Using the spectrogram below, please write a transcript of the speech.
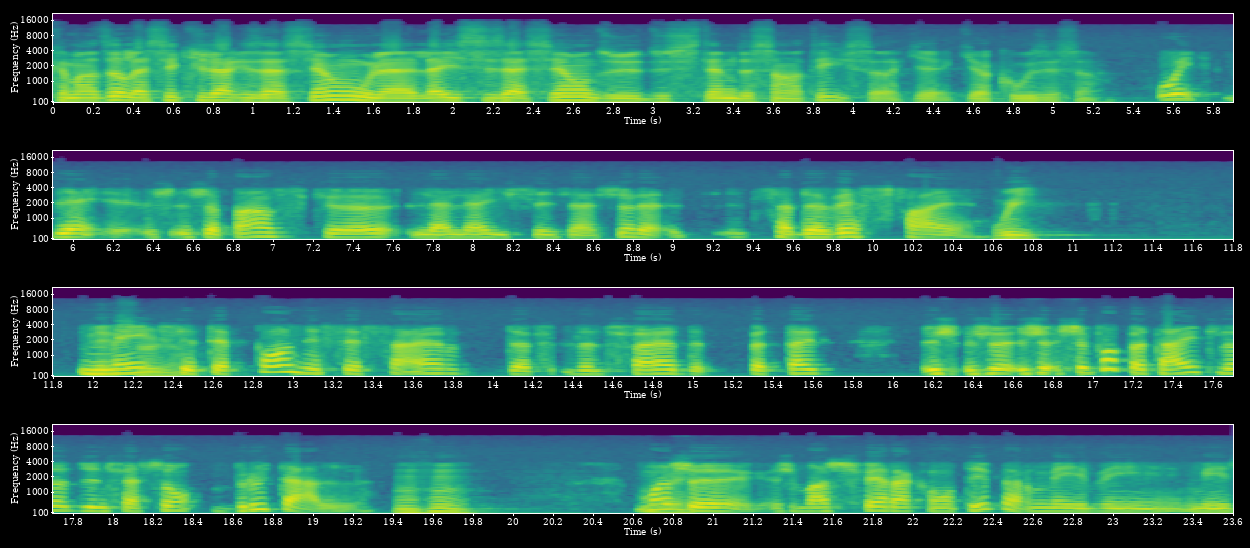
comment dire la sécularisation ou la laïcisation du, système de santé, ça, qui a causé ça. Oui, bien, je pense que la laïcisation, ça devait se faire. Oui. Mais ce n'était pas nécessaire de, le faire peut-être, je ne sais pas peut-être, d'une façon brutale. Mm-hmm. Moi, je, je m'en suis fait raconter par mes, mes, mes,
